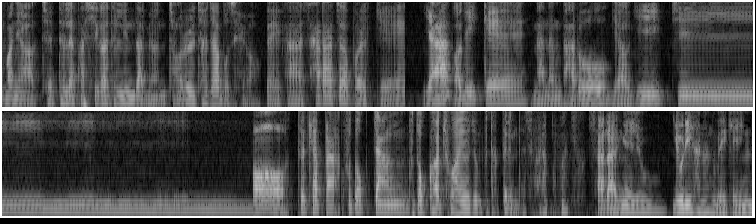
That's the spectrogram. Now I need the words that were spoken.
만약 제 텔레파시가 들린다면 저를 찾아보세요. 내가 사라져 볼게. 야, 어디 있게? 나는 바로 여기 있지. 어, 들켰다. 구독장, 구독과 좋아요 좀 부탁드립니다. 제발 한 번만요. 사랑해요. 요리하는 외계인.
